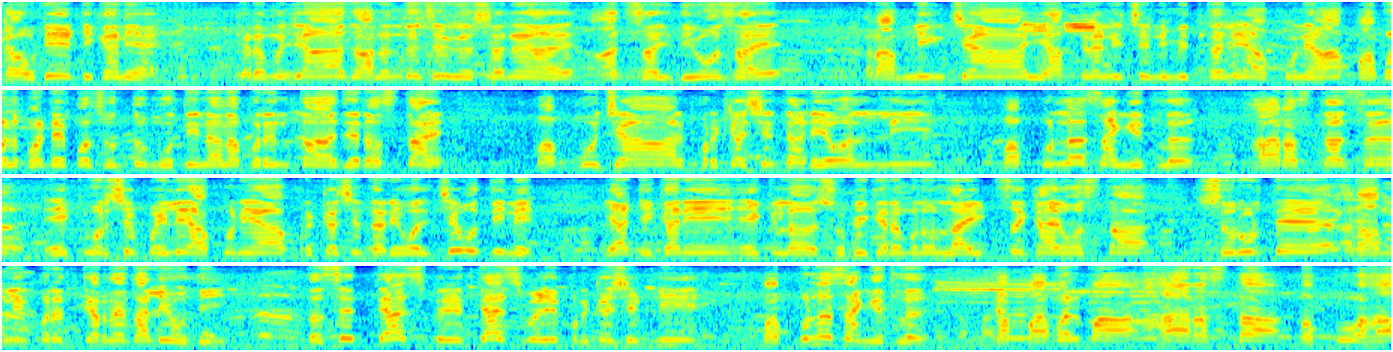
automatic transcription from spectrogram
गावडे या ठिकाणी आहे खरं म्हणजे आज आनंदाचे सण आहे आजचा दिवस आहे. रामलिंगच्या यात्रेच्या निमित्ताने आपण हा पाबळ फाट्यापासून तो मोतीनालापर्यंत हा जे रस्ता आहे बापूच्या प्रकाशित दाढेवालनी बापूंना सांगितलं हा रस्ताचं एक वर्ष पहिले आपण या प्रकाशित दाढेवालच्या वतीने या ठिकाणी एक ल- शुभीकरण म्हणून लाईटचं काय व्यवस्था शिरूर ते रामलिंगपर्यंत करण्यात आली होती. तसेच त्याच पे- त्याच वेळी प्रकाश शेट्टी बापूंना सांगितलं का बाबल बा हा रस्ता बापू हा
